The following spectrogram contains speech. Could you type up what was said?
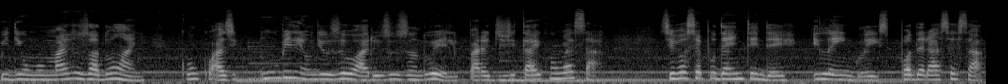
idioma mais usado online com quase um bilhão de usuários usando ele para digitar e conversar. Se você puder entender e ler inglês, poderá acessar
